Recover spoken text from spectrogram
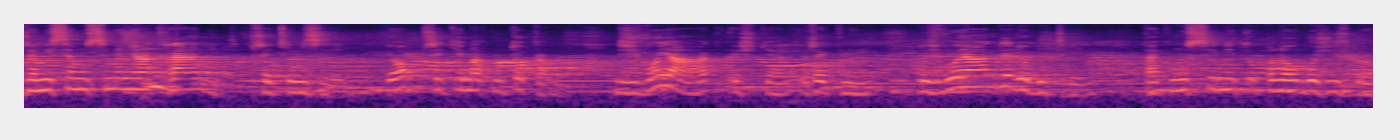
Že my se musíme nějak chránit před tím zlým, jo, před těma útokami. Když voják, ještě řeknu, když voják jde do bitvy, tak musí mít tu plnou boží zbroj.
